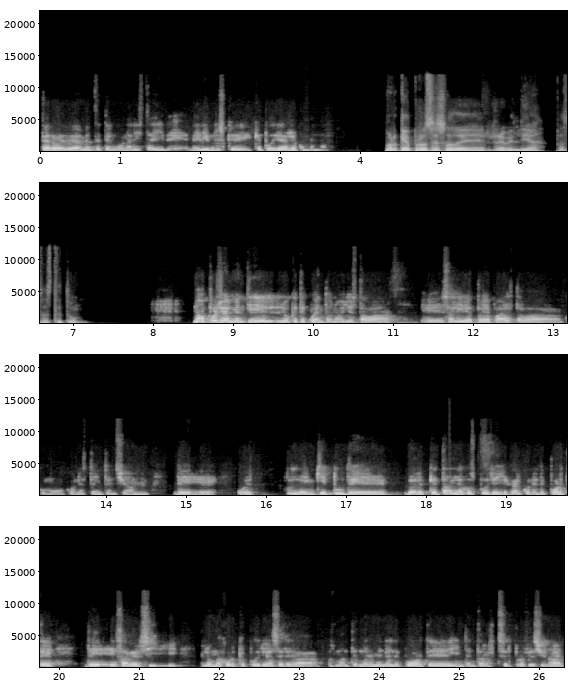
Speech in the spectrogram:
pero realmente tengo una lista ahí de, de libros que, que, podría recomendar. ¿Por qué proceso de rebeldía pasaste tú? No, pues realmente lo que te cuento, ¿no? Yo estaba, eh, salí de prepa, estaba como con esta intención de, o la inquietud de ver qué tan lejos podría llegar con el deporte, de saber si lo mejor que podría hacer era pues, mantenerme en el deporte, intentar ser profesional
